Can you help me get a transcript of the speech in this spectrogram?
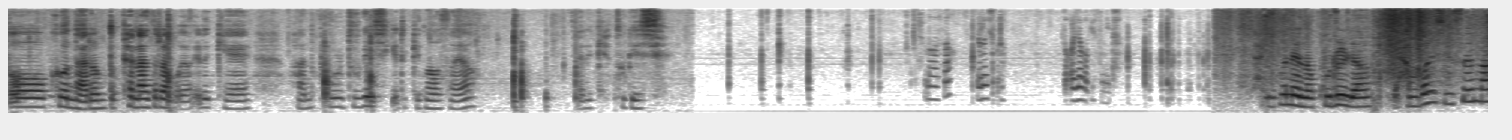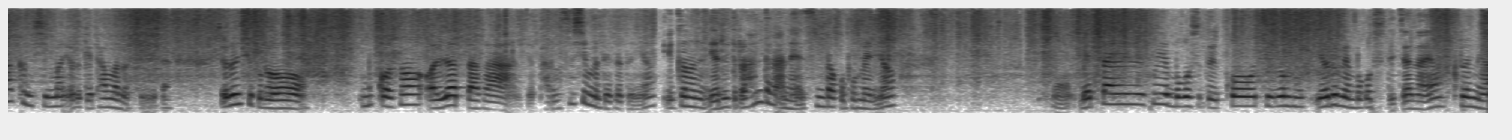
또 그 나름 또 편하더라고요. 이렇게 한 굴 두 개씩 이렇게 넣어서요. 자, 이렇게 두 개씩. 이번에는 굴을요 한 번씩 쓸 만큼씩만 이렇게 담아 놓습니다. 이런 식으로 묶어서 얼렸다가 이제 바로 쓰시면 되거든요. 이거는 예를 들어 한 달 안에 쓴다고 보면요. 뭐 몇 달 후에 먹을 수도 있고 지금 여름에 먹을 수도 있잖아요. 그러면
